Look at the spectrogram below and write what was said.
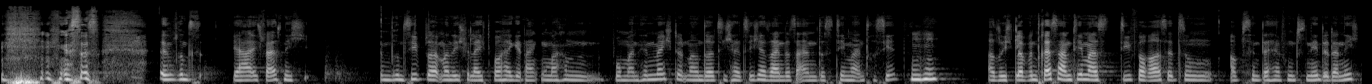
es ist im Prinzip, ja, ich weiß nicht, im Prinzip sollte man sich vielleicht vorher Gedanken machen, wo man hin möchte und man sollte sich halt sicher sein, dass einem das Thema interessiert. Mhm. Also ich glaube, Interesse am Thema ist die Voraussetzung, ob es hinterher funktioniert oder nicht.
